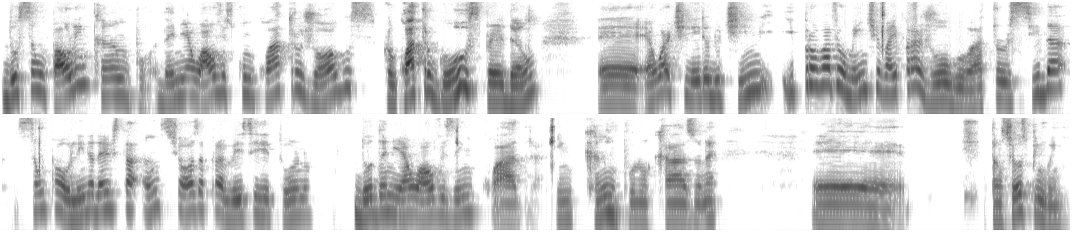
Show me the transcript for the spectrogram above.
do São Paulo em campo. Daniel Alves com quatro jogos, com quatro gols, perdão, é, é o artilheiro do time e provavelmente vai para jogo. A torcida São Paulina deve estar ansiosa para ver esse retorno do Daniel Alves em quadra, em campo, no caso, né? É... Tá ansioso, Pinguim?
